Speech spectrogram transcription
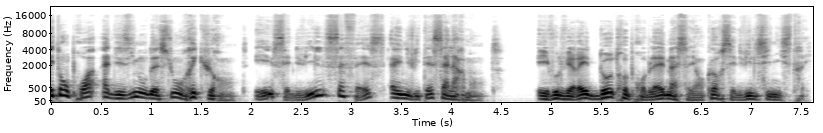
est en proie à des inondations récurrentes, et cette ville s'affaisse à une vitesse alarmante. Et vous le verrez, d'autres problèmes assaillent encore cette ville sinistrée.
